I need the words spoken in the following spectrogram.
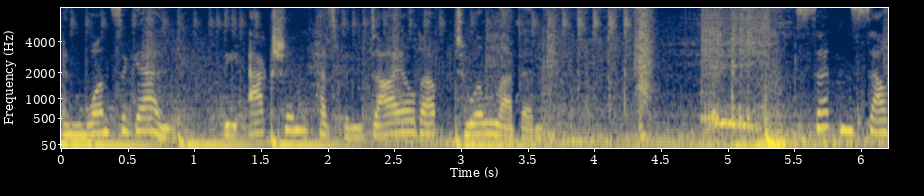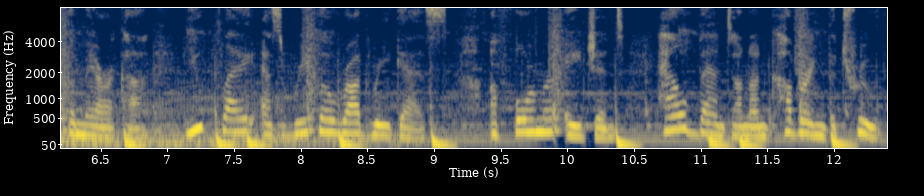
And once again, the action has been dialed up to 11. Set in South America, you play as Rico Rodriguez, a former agent hell bent on uncovering the truth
